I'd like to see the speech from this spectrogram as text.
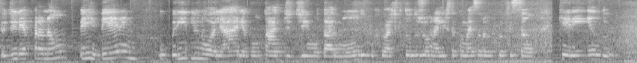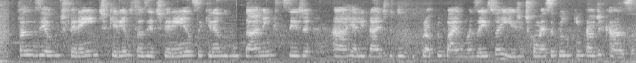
Eu diria para não perderem o brilho no olhar e a vontade de mudar o mundo, porque eu acho que todo jornalista começa na profissão querendo fazer algo diferente, querendo fazer a diferença, querendo mudar, nem que seja a realidade do, do próprio bairro. Mas é isso aí, a gente começa pelo quintal de casa.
